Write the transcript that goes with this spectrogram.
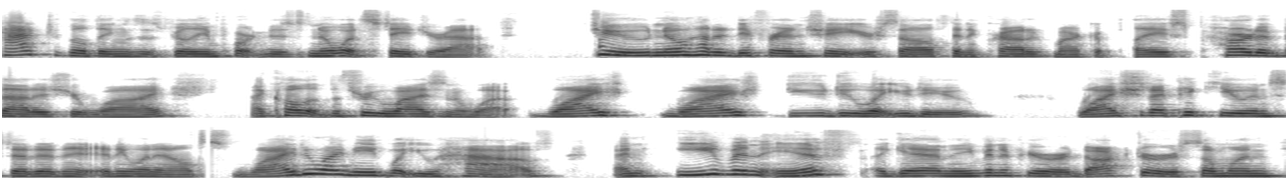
tactical things that's really important is know what stage you're at. Two, know how to differentiate yourself in a crowded marketplace. Part of that is your why. I call it the three whys and a what. Why why do you do what you do? Why should I pick you instead of anyone else? Why do I need what you have? And even if, again, even if you're a doctor or someone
